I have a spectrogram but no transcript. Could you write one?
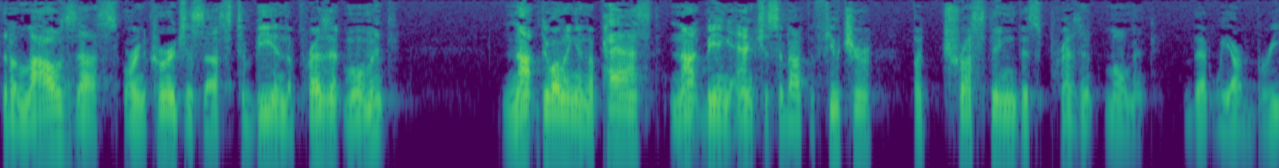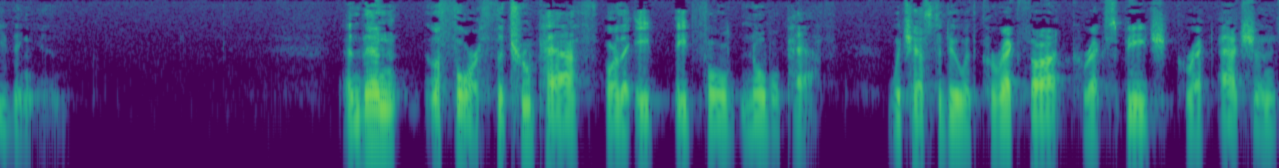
that allows us or encourages us to be in the present moment, not dwelling in the past, not being anxious about the future, but trusting this present moment that we are breathing in. And then the fourth, the true path or the eight, eightfold noble path, which has to do with correct thought, correct speech, correct actions,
